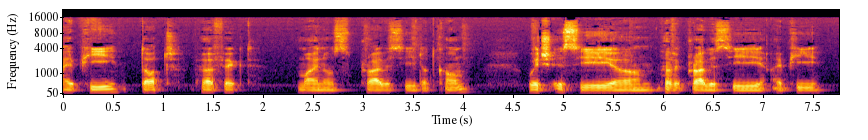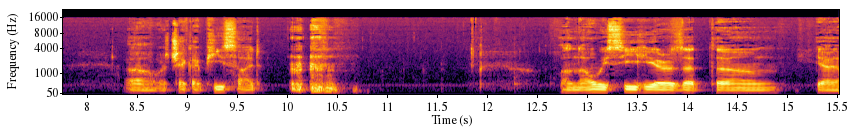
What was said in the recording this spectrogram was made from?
ip dot perfect minus privacy.com which is the um, perfect privacy IP uh, or check IP site. well, now we see here that um, yeah,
